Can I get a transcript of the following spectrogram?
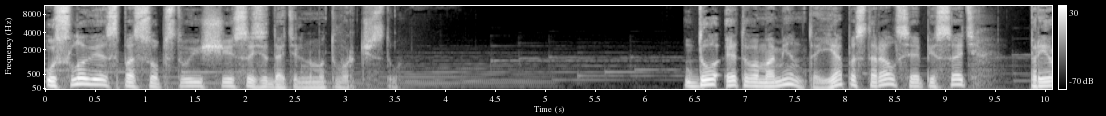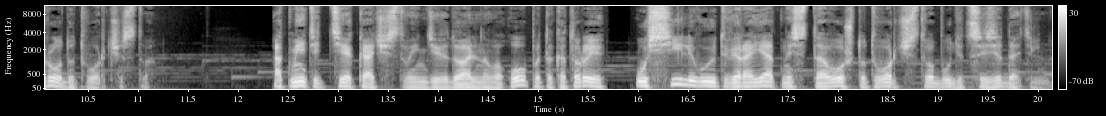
Условия, способствующие созидательному творчеству. До этого момента я постарался описать природу творчества, отметить те качества индивидуального опыта, которые усиливают вероятность того, что творчество будет созидательным.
